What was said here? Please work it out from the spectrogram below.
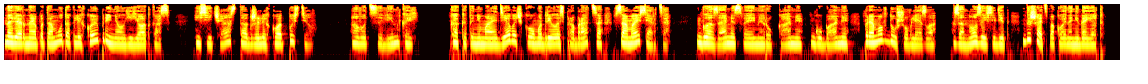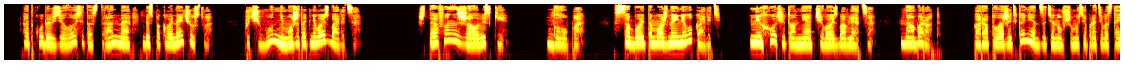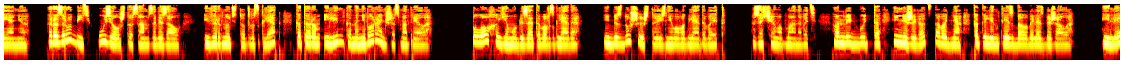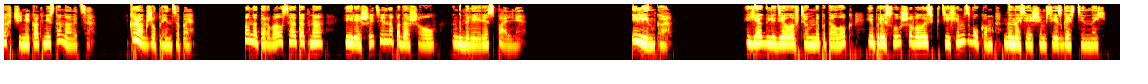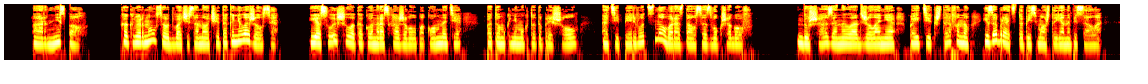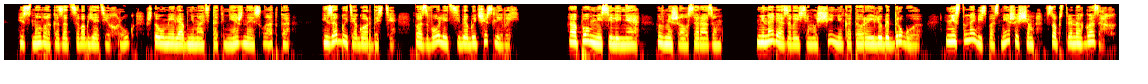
Наверное, потому так легко и принял ее отказ. И сейчас так же легко отпустил. А вот с Элинкой... Как эта немая девочка умудрилась пробраться в самое сердце? Глазами своими, руками, губами прямо в душу влезла. За нозой сидит, дышать спокойно не дает. Откуда взялось это странное, беспокойное чувство? Почему он не может от него избавиться? Штефан сжал виски. Глупо. С собой-то можно и не лукавить. Не хочет он ни от чего избавляться. Наоборот. Пора положить конец затянувшемуся противостоянию, разрубить узел, что сам завязал, и вернуть тот взгляд, которым Илинка на него раньше смотрела. Плохо ему без этого взгляда и без души, что из него выглядывает. Зачем обманывать? Он ведь будто и не живет с того дня, как Илинка из Белвеля сбежала. И легче никак не становится. Крак же принципы. Он оторвался от окна и решительно подошел к двери спальни. Илинка. Я глядела в темный потолок и прислушивалась к тихим звукам, доносящимся из гостиной. Арн не спал. Как вернулся в два часа ночи, так и не ложился. Я слышала, как он расхаживал по комнате, потом к нему кто-то пришел, а теперь вот снова раздался звук шагов. Душа заныла от желания пойти к Штефану и забрать то письмо, что я написала. И снова оказаться в объятиях рук, что умели обнимать так нежно и сладко — и забыть о гордости, позволить себе быть счастливой. «Опомнись, Элиния», — вмешался разум. «Не навязывайся мужчине, который любит другую. Не становись посмешищем в собственных глазах».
